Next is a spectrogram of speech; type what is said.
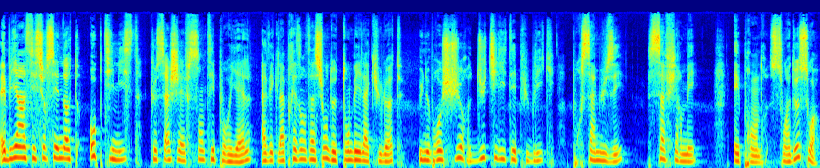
Eh bien, c'est sur ces notes optimistes que s'achève Santé pour Yel avec la présentation de Tomber la culotte, une brochure d'utilité publique pour s'amuser, s'affirmer et prendre soin de soi.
